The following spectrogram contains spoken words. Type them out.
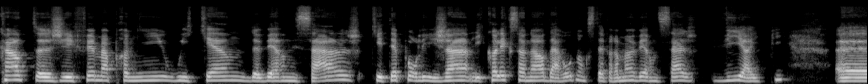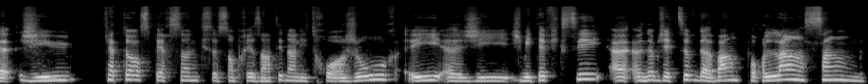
quand j'ai fait ma premier week-end de vernissage, qui était pour les gens, les collectionneurs d'arrows, donc c'était vraiment un vernissage VIP, j'ai eu 14 personnes qui se sont présentées dans les trois jours et euh, je m'étais fixé un, objectif de vente pour l'ensemble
